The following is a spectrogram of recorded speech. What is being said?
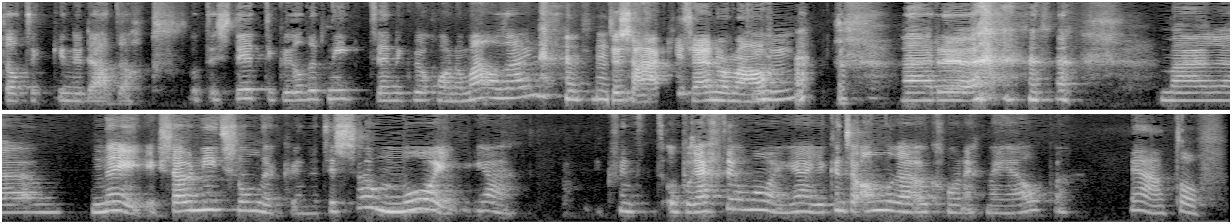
dat ik inderdaad dacht, wat is dit? Ik wil dit niet en ik wil gewoon normaal zijn. Tussen haakjes, hè, normaal. Mm -hmm. maar uh, maar uh, nee, ik zou niet zonder kunnen. Het is zo mooi, ja ik vind het oprecht heel mooi. Ja, je kunt er anderen ook gewoon echt mee helpen. Ja, tof.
